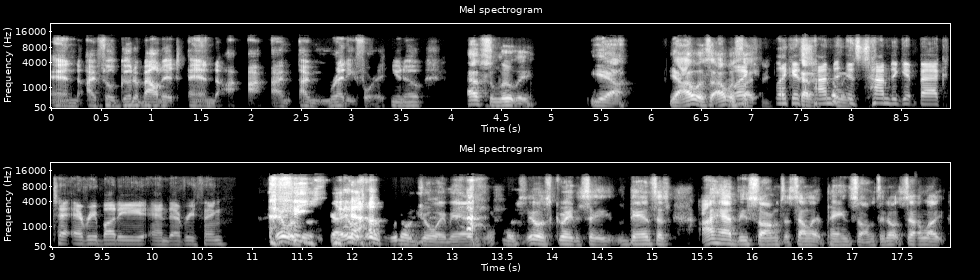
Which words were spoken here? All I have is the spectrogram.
and I feel good about it, and I, I, I'm I'm ready for it. You know, Absolutely. Yeah. Yeah. I was I was like, like, like it's kinda time to it's time to get back to everybody and everything. it was just- yeah, it, was, it was a real joy, man. It was, it was great to say. Dan says I have these songs that sound like Pain songs. They don't sound like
